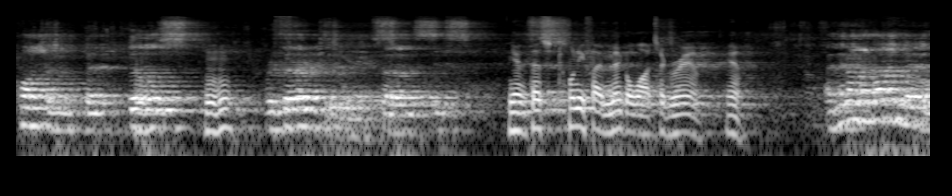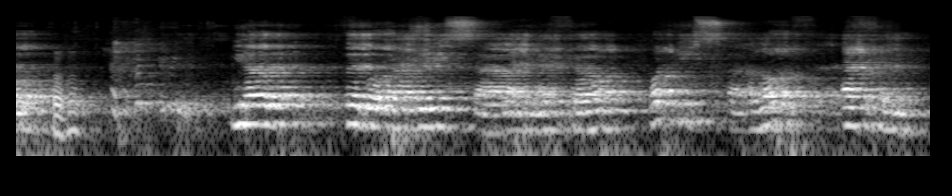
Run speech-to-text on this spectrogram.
quantum that Bill's referring to here. So it's, it's Yeah, that's 25 megawatts a gram, yeah. And then on another level, you know, third world countries uh, like in Africa, what keeps uh, a lot of African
